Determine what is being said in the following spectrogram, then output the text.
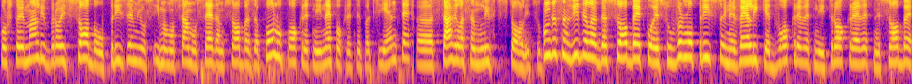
pošto je mali broj soba u prizemlju, imamo samo sedam soba za polupokretne i nepokretne pacijente, e, stavila sam lift stolicu. Onda sam videla da sobe koje su vrlo pristojne, velike, dvokrevetne i trokrevetne sobe,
